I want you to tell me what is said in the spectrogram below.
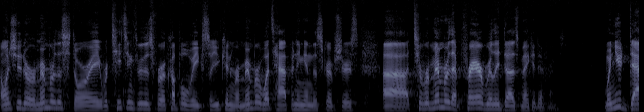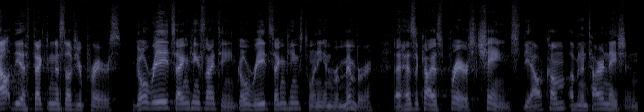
I want you to remember the story. We're teaching through this for a couple weeks so you can remember what's happening in the scriptures, uh, to remember that prayer really does make a difference. When you doubt the effectiveness of your prayers, Go read 2 Kings 19, go read 2 Kings 20, and remember that Hezekiah's prayers changed the outcome of an entire nation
